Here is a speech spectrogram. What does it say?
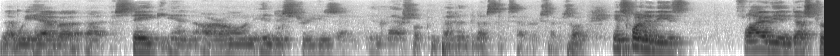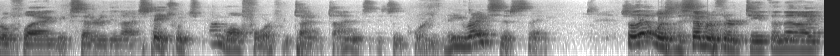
that we have a, a, stake in our own industries and international competitiveness, et cetera, et cetera. So it's one of these fly the industrial flag, et cetera, of the United States, which I'm all for from time to time. It's, it's important. And he writes this thing. So that was December 13th, and then I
